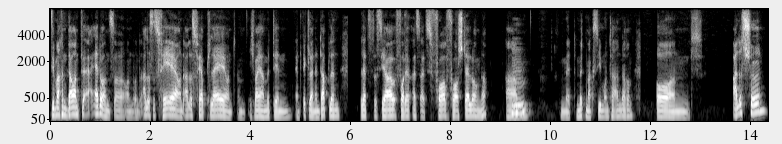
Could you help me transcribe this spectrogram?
Sie machen dauernd Add-ons und, und alles ist fair und alles Fair Play. Und ähm, ich war ja mit den Entwicklern in Dublin letztes Jahr vor der, als, als Vorvorstellung, ne? Ähm, mhm. mit, mit Maxim unter anderem. Und alles schön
